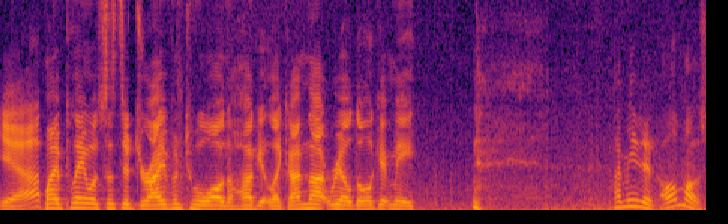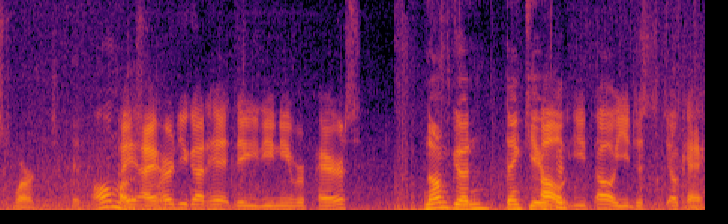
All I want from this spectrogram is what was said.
Yeah. My plan was just to drive into a wall to hug it. Like, I'm not real. Don't look at me. I mean, it almost worked. It almost. I, I heard you got hit. Do you, do you need repairs? No, I'm good. Thank you. Oh, you, oh, you just okay.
